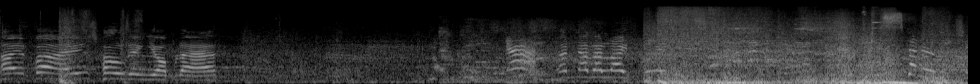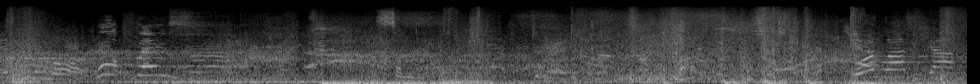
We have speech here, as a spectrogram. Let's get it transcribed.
I advise holding your breath. Ah, another light blink! Stunner leeches even more. Wolf flames! Someday. One last shot.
